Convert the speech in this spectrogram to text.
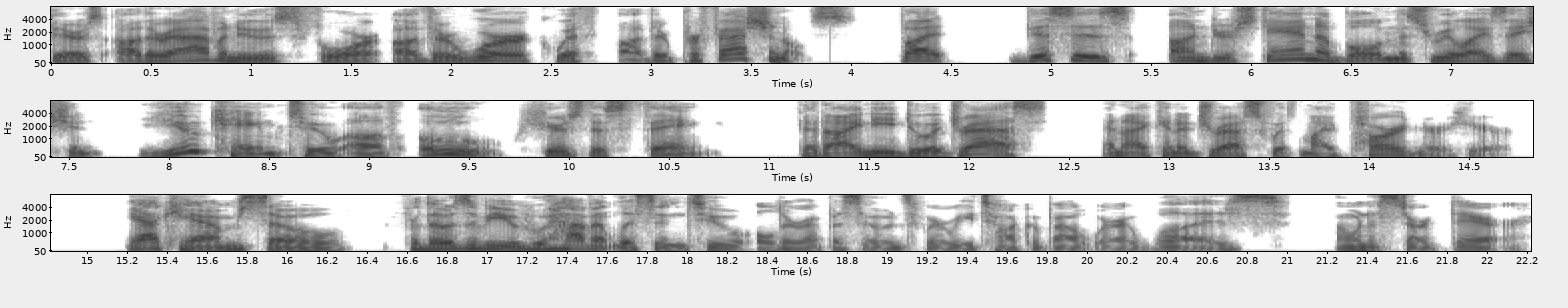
there's other avenues for other work with other professionals. But this is understandable. And this realization you came to of, oh, here's this thing that I need to address and I can address with my partner here. Yeah, Cam. So for those of you who haven't listened to older episodes where we talk about where I was, I want to start there.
